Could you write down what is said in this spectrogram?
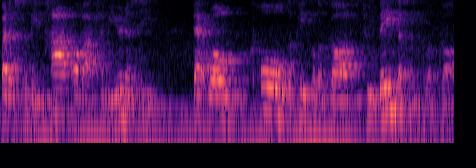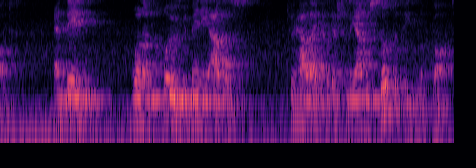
but it's to be part of our community that will call the people of God to be the people of God, and then will include many others to how they traditionally understood the people of God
